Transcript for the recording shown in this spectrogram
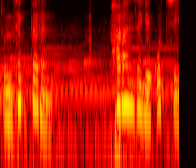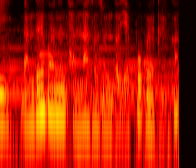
좀 색다른 파란색의 꽃이 남들과는 달라서 좀 더 예뻐 보여달까?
